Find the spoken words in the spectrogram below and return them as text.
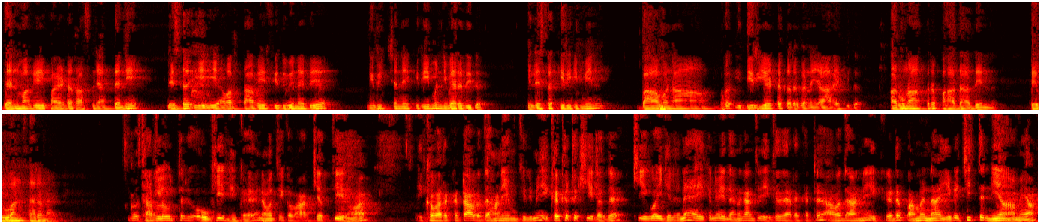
දැන් මගේ පායට රස්නයක් දැනේ. ලෙස ඒ ඒ අවස්ථාවේ සිදුවෙන දෙය නිරීක්ෂණය කිරීම නිවැරදිද? එලෙස කිරීමෙන් භාවනාව ඉදිරියට කරගෙන යා හැකිද? කරුණාකර පහදා දෙන්න. තෙරුවන් සරණයි. සරල උත්තරය ඔව් කියන එක. නමුත් එක වාක්‍යයක් තියෙනවා. එකවරකට අවධානය යොමු කිරීමේ එකකට කියලාද කියවයි කියලා නෑ. ඒක නෙවෙයි දැනගන්න තියෙන්නේ එක දැරකට අවධානය එකට පමණයි. ඒක චිත්ත නියාමයක්.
